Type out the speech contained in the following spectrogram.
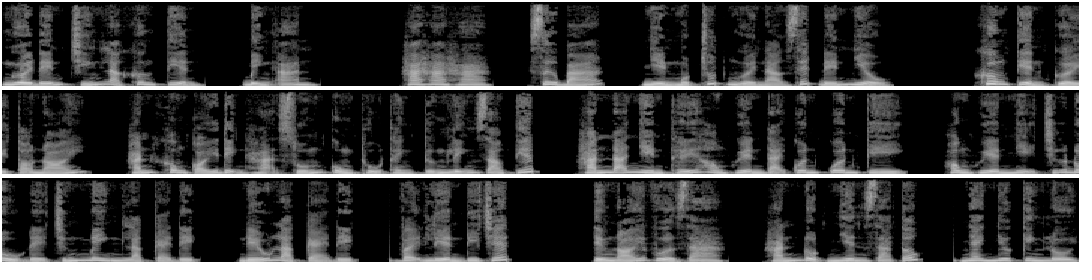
Người đến chính là Khương Tiền, Bình An. Ha ha ha, sư bá, nhìn một chút người nào giết đến nhiều. Khương Tiền cười to nói, hắn không có ý định hạ xuống cùng thủ thành tướng lĩnh giao tiếp. Hắn đã nhìn thấy Hồng Huyền đại quân quân kỳ, Hồng Huyền nhị chữ đủ để chứng minh là kẻ địch. Nếu là kẻ địch, vậy liền đi chết. Tiếng nói vừa ra, hắn đột nhiên gia tốc, nhanh như kinh lôi.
